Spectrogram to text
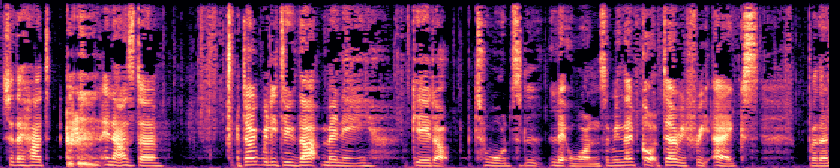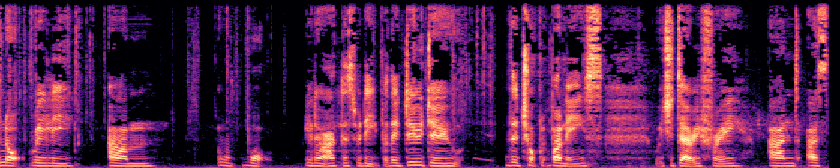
so they had in Asda I don't really do that many geared up towards little ones. I mean, they've got dairy-free eggs, but they're not really um, what, you know, Agnes would eat. But they do do the chocolate bunnies, which are dairy-free. And as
